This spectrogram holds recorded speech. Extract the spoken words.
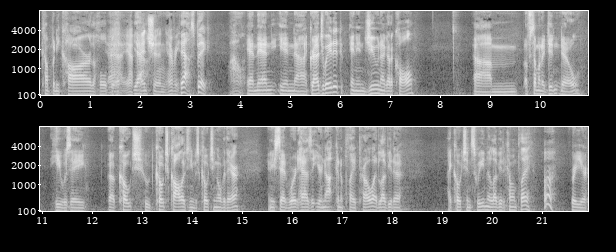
Company car, the whole Yeah, bit. yeah, yeah, pension, everything. Yeah, it's big. Wow. And then in uh, graduated, and in June I got a call um, of someone I didn't know. He was a, a coach who coached college, and he was coaching over there. And he said, "Word has it you're not going to play pro. I'd love you to. I coach in Sweden. I'd love you to come and play for a year."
